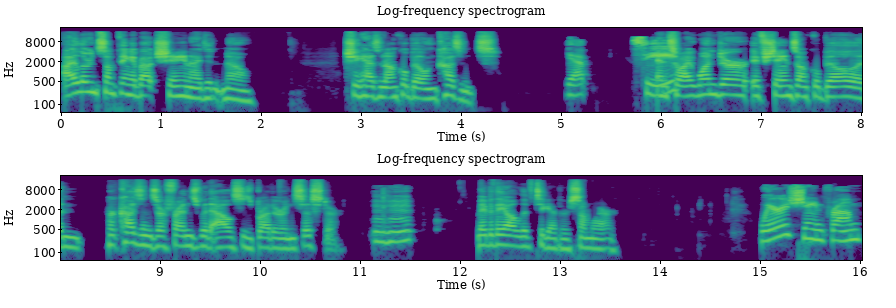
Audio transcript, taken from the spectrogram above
I learned something about Shane I didn't know. She has an Uncle Bill and cousins. Yep. See? And so I wonder if Shane's Uncle Bill and her cousins are friends with Alice's brother and sister. Mm-hmm. Maybe they all live together somewhere. Where is Shane from?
